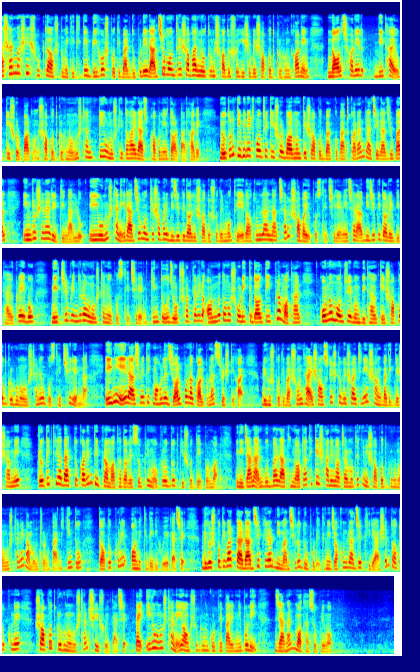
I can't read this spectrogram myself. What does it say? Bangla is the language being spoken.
আষাঢ় মাসে শুক্লা অষ্টমী তিথিতে বৃহস্পতিবার দুপুরে রাজ্য মন্ত্রিসভার নতুন সদস্য হিসেবে শপথ গ্রহণ করেন নলছড়ের বিধায়ক কিশোর বর্মন। শপথ গ্রহণ অনুষ্ঠানটি অনুষ্ঠিত হয় রাজভবনের দরবার হলে। নতুন ক্যাবিনেট মন্ত্রী কিশোর বর্মনকে শপথ বাক্য পাঠ করান রাজ্যের রাজ্যপাল ইন্দ্রসেনা রেড্ডি নাল্লু। এই অনুষ্ঠানে রাজ্য মন্ত্রিসভার বিজেপি দলের সদস্যদের মধ্যে রতনলাল নাথ ছাড়া সবাই উপস্থিত ছিলেন। এছাড়া বিজেপি দলের বিধায়করা এবং নেতৃবৃন্দরা অনুষ্ঠানে উপস্থিত ছিলেন। কিন্তু জোট সরকারের অন্যতম শরিক দল তিপ্রা মথার কোনো মন্ত্রী এবং বিধায়ক এই শপথ গ্রহণ অনুষ্ঠানে উপস্থিত ছিলেন না। এই নিয়ে রাজনৈতিক মহলে জল্পনা কল্পনা সৃষ্টি হয়। বৃহস্পতিবার সন্ধ্যায় সংশ্লিষ্ট বিষয়টি নিয়ে সাংবাদিকদের সামনে প্রতিক্রিয়া ব্যক্ত করেন তিপ্রা মথা দলের সুপ্রিমো প্রদ্যুৎ কিশোর দেববর্মন। তিনি জানান, বুধবার রাত নটা থেকে সাড়ে নটার মধ্যে তিনি শপথ গ্রহণ অনুষ্ঠানের আমন্ত্রণ পান। কিন্তু ততক্ষণে অনেক দেরি হয়ে গেছে। বৃহস্পতিবার তার রাজ্যে ফেরার বিমান ছিল দুপুরে। তিনি যখন রাজ্যে ফিরে আসেন, ততক্ষণে শপথ গ্রহণ অনুষ্ঠান শেষ হয়ে গেছে। তাই এই অনুষ্ঠানে অংশগ্রহণ করতে পারেননি বলেই জানান মথা সুপ্রিমো।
